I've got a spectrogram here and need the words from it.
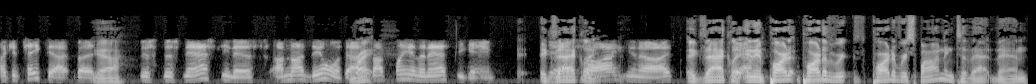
I can take that, but Yeah. this this nastiness, I'm not dealing with that. Right. I'm not playing the nasty game. Exactly. Yeah, so I, you know, I, Exactly. Yeah. And then part part of re- part of responding to that then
